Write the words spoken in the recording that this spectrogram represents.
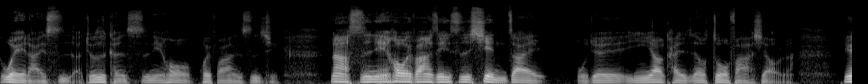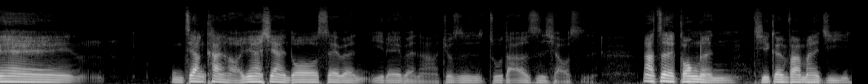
未来式啊，就是可能十年后会发生事情。那十年后会发生事情是现在。我觉得已经要开始要做发酵了，因为你这样看哈，因为现在很多 Seven Eleven 啊，就是主打二十四小时，那这个功能其实跟贩卖机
